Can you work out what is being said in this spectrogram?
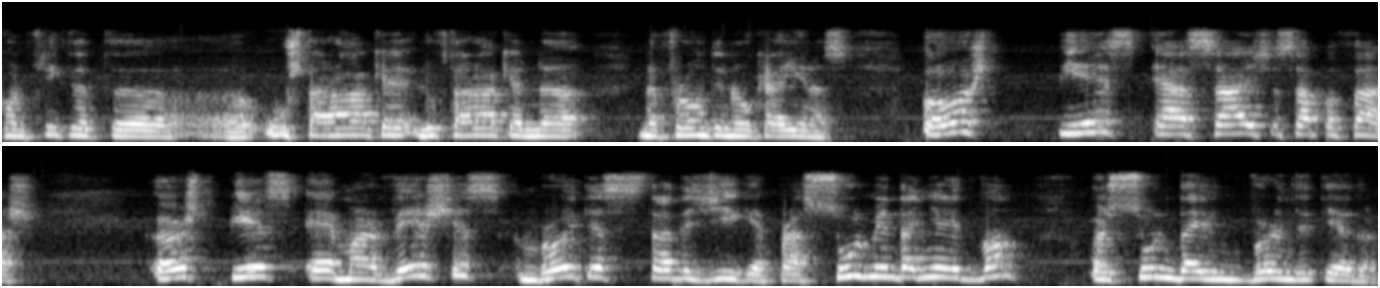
konfliktet ushtarake, luftarake në në frontin e Ukrainës. Është pjesë e asaj që sapo thash. Është pjesë e marrëveshjes mbrojtjes strategjike, pra sulmi ndaj njërit vend është sulm ndaj vendit tjetër.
